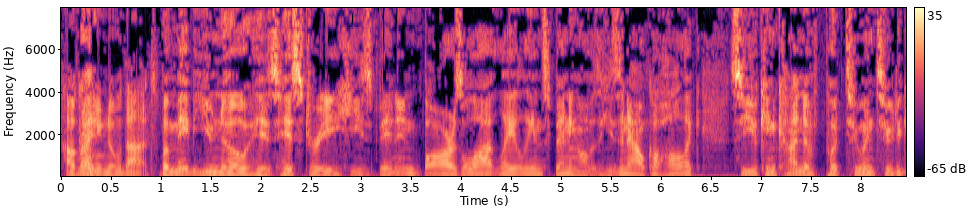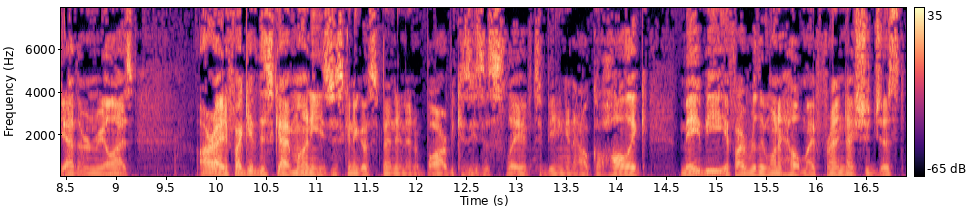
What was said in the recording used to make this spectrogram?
how can Right. you know that? But maybe you know his history. He's been in bars a lot lately and spending all his, he's an alcoholic. So you can kind of put two and two together and realize, all right, if I give this guy money, he's just going to go spend it in a bar because he's a slave to being an alcoholic. Maybe if I really want to help my friend, I should just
